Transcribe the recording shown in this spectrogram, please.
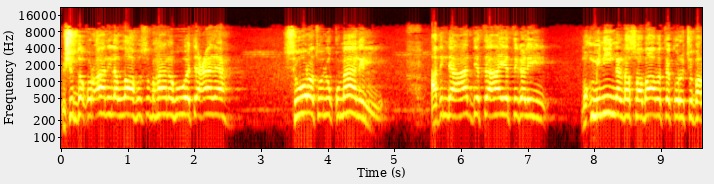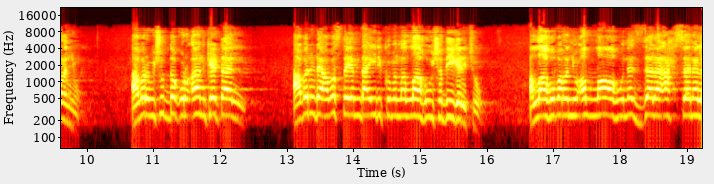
വിശുദ്ധ ഖുർആാനിൽ അള്ളാഹു സുബാനഹു വചാല സൂറത്തു അതിന്റെ ആദ്യത്തെ ആയത്തുകളിൽ മുഅ്മിനീങ്ങളുടെ സ്വഭാവത്തെക്കുറിച്ച് പറഞ്ഞു. അവർ വിശുദ്ധ ഖുർആൻ കേട്ടാൽ അവരുടെ അവസ്ഥ എന്തായിരിക്കുമെന്ന് അള്ളാഹു വിശദീകരിച്ചു അള്ളാഹു പറഞ്ഞു അള്ളാഹു നസ്സല അഹ്സനൽ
